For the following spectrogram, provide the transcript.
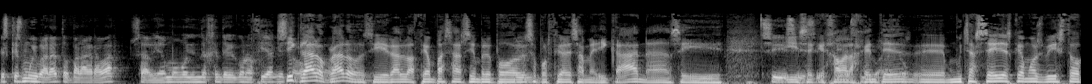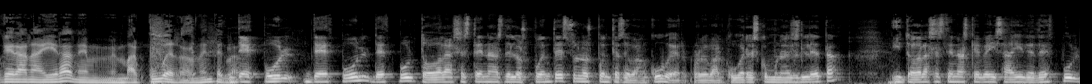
es que es muy barato para grabar. O sea, había un mogollón de gente que conocía que Sí, claro, claro. Si era, lo hacían pasar siempre por mm. eso, por ciudades americanas y, y se quejaba la gente. Eh, muchas series que hemos visto que eran ahí eran en, Vancouver realmente, claro. Deadpool, Deadpool, Deadpool, todas las escenas de los puentes son los puentes de Vancouver, porque Vancouver es como una isleta y todas las escenas que veis ahí de Deadpool,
